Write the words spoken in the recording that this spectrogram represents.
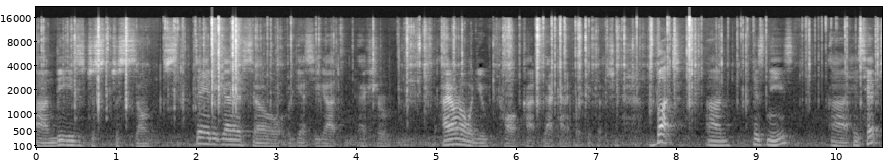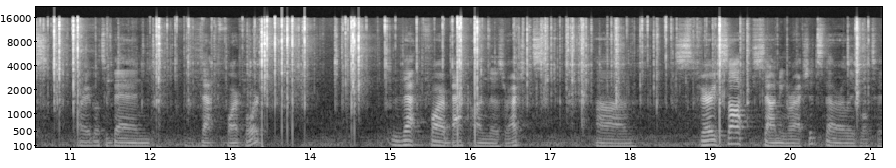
Um, these just, just don't stay together, so I guess you got extra, I don't know what you call that kind of articulation. But um, his knees, uh, his hips are able to bend that far forward, that far back on those ratchets. Um, very soft sounding ratchets that are able to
